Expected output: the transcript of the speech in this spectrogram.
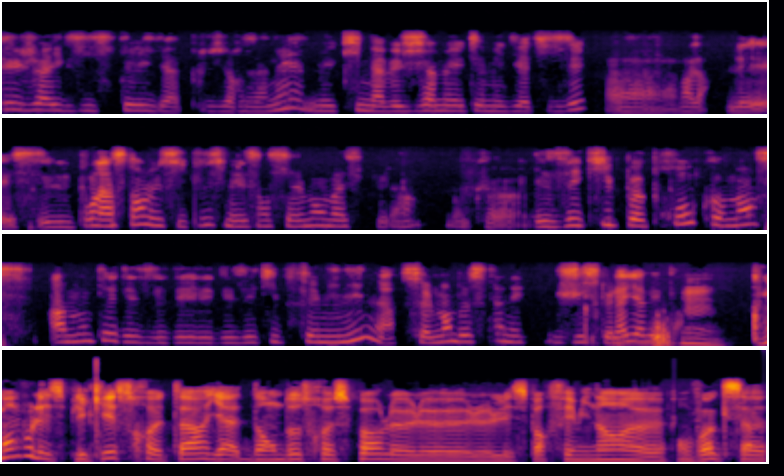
déjà existé il y a plusieurs années, mais qui n'avait jamais été médiatisé. Euh, voilà. pour l'instant, le cyclisme est essentiellement masculin. Donc, euh, les équipes pro commencent à monter des, équipes féminines seulement de cette année. Jusque-là, il n'y avait pas. Hmm. Comment vous l'expliquez ce retard? Il y a dans d'autres sports, les sports féminins, euh, on voit que ça,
